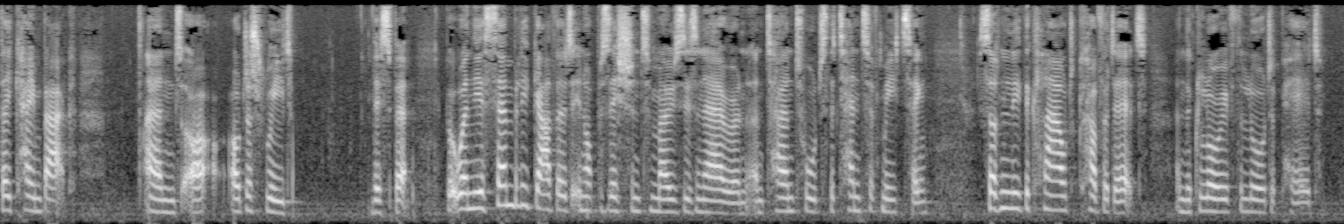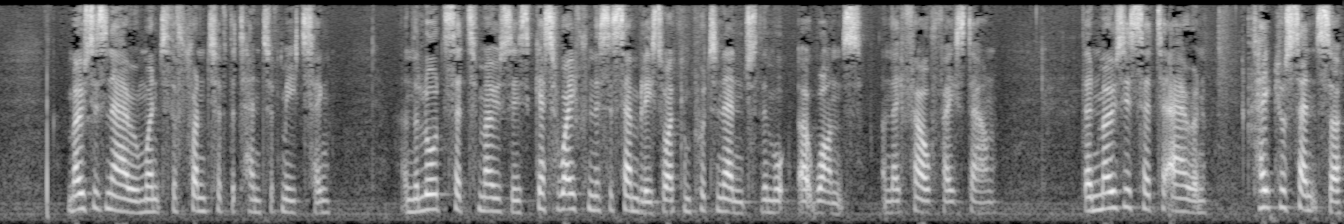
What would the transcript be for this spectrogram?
they came back. And uh, I'll just read this bit. But when the assembly gathered in opposition to Moses and Aaron and turned towards the tent of meeting, suddenly the cloud covered it, and the glory of the Lord appeared. Moses and Aaron went to the front of the tent of meeting. And the Lord said to Moses, Get away from this assembly so I can put an end to them at once. And they fell face down. Then Moses said to Aaron, Take your censer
